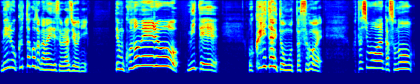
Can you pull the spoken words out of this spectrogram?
メール送ったことがないんですよ、ラジオに。でもこのメールを見て、送りたいと思った、すごい。私もなんかその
